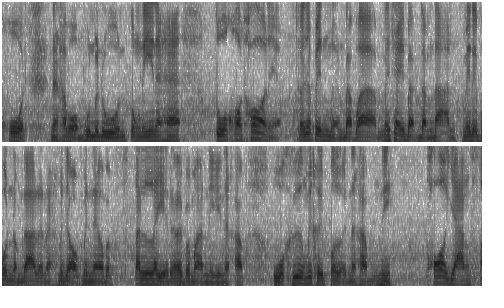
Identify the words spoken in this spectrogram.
โคตรๆนะครับผมคุณมาดูตรงนี้นะฮะตัวคอท่อเนี่ยก็จะเป็นเหมือนแบบว่าไม่ใช่แบบดำด้าน ไม่ได้พ่นดำด้านแล้วนะ มันจะออกเป็นแนวแบบสแตนเลสอะไรประมาณนี้นะครับ หัวเครื่องไม่เคยเปิดนะครับ นี่ ท่อยางใส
